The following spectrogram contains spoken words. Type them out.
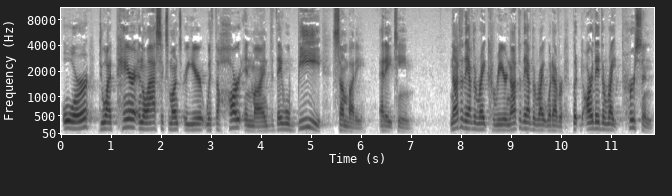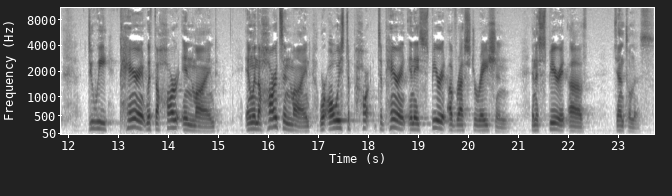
Or do I parent in the last six months or year with the heart in mind that they will be somebody at 18? Not that they have the right career, not that they have the right whatever, but are they the right person? Do we parent with the heart in mind? And when the heart's in mind, we're always to, par- to parent in a spirit of restoration, in a spirit of gentleness.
